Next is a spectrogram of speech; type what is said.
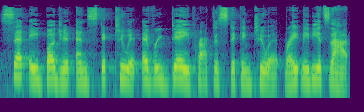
Set a budget and stick to it. Every day, practice sticking to it, right? Maybe it's that.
